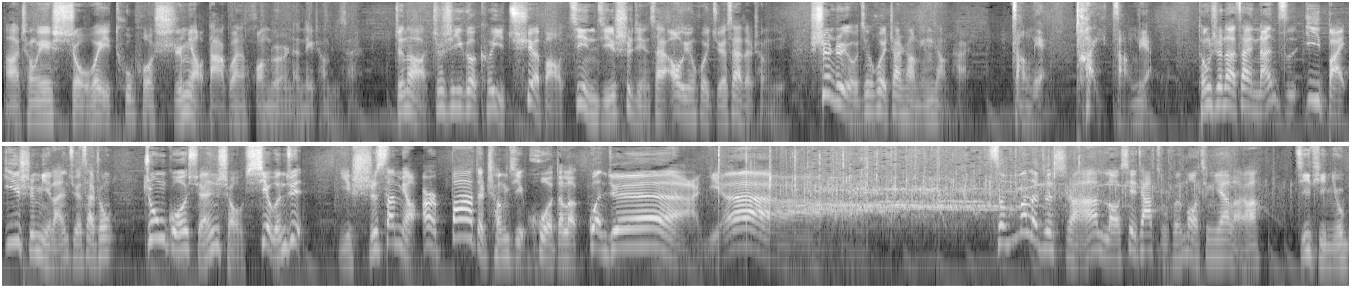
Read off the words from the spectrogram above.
啊，成为首位突破十秒大关黄种人的那场比赛。真的，这是一个可以确保晋级世锦赛、奥运会决赛的成绩，甚至有机会站上领奖台。脏脸，太脏脸了！同时呢，在男子一百一十米栏决赛中，中国选手谢文俊以十三秒二八的成绩获得了冠军。耶！怎么了这是啊？老谢家祖坟冒青烟了啊！集体牛逼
